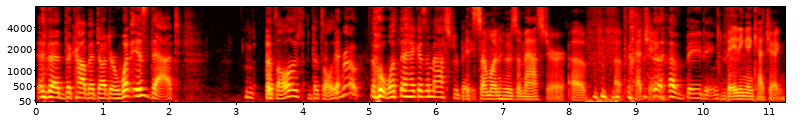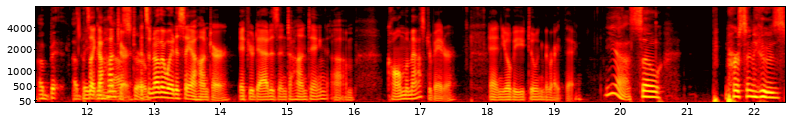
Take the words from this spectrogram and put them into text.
And then the comment under, what is that? That's all. That's all he wrote. what the heck is a masturbate? It's someone who's a master of of catching, of baiting. baiting and catching. A, ba- a It's like a hunter. master. It's another way to say a hunter. If your dad is into hunting, um, call him a masturbator, and you'll be doing the right thing. yeah. So, person whose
